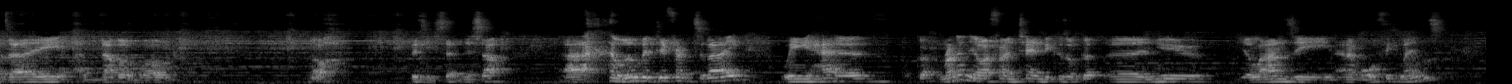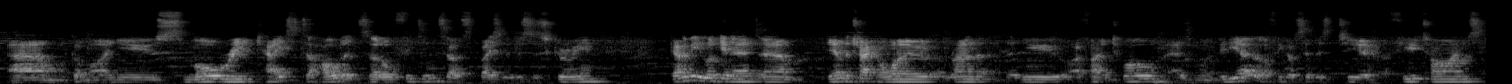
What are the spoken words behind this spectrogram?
another day, another vlog. Oh, busy setting this up. Uh, a little bit different today. We have, I've got, I'm running the iPhone 10 because I've got a new Ulanzi anamorphic lens. Um, I've got my new small rig case to hold it so it all fits in, so it's basically just a screw in. Going to be looking at, um, down the track I want to run the new iPhone 12 as my video. I think I've said this to you a few times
